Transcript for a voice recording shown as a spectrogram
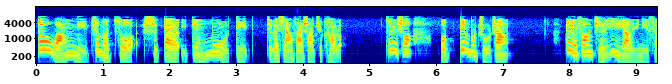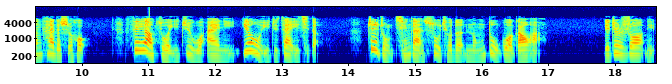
都往你这么做是带有一定目的的。这个想法上去靠拢，所以说我并不主张对方执意要与你分开的时候，非要左一句我爱你，右一句在一起的。这种情感诉求的浓度过高啊，也就是说你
